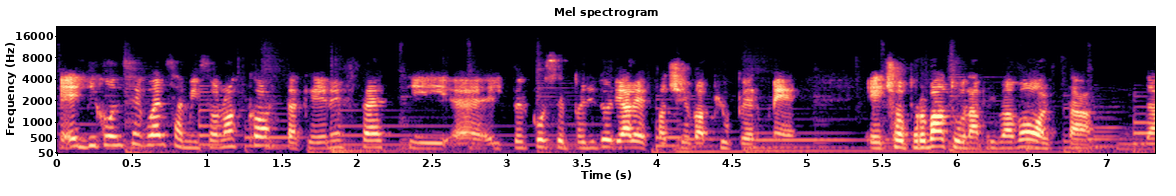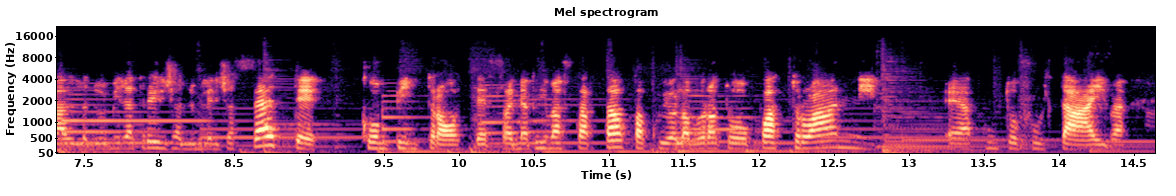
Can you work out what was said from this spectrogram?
E di conseguenza mi sono accorta che in effetti eh, il percorso imprenditoriale faceva più per me e ci ho provato una prima volta dal 2013 al 2017 con Pink Trotters, la mia prima startup a cui ho lavorato quattro anni eh, appunto full time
